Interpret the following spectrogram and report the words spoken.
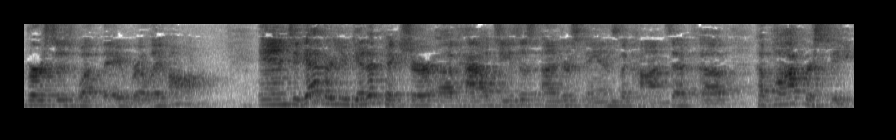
versus what they really are. And together you get a picture of how Jesus understands the concept of hypocrisy.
